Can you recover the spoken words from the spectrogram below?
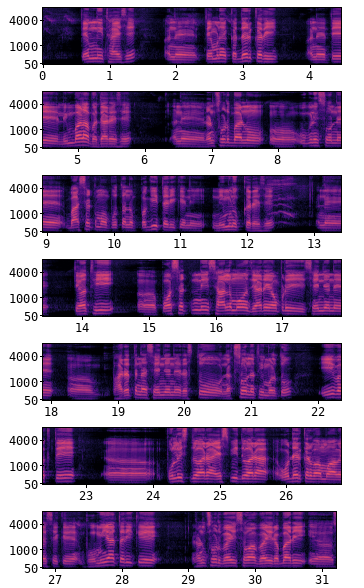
તેમની થાય છે અને તેમણે કદર કરી અને તે લીંબાળા વધારે છે. અને રણછોડબાનું ઓગણીસો ને બાસઠમાં પોતાનો પગી તરીકેની નિમણૂક કરે છે. અને ત્યાંથી પોસઠની સાલમાં જ્યારે આપણી સૈન્યને ભારતના સૈન્યને રસ્તો, નકશો નથી મળતો એ વખતે પોલીસ દ્વારા એસપી દ્વારા ઓર્ડર કરવામાં આવે છે કે ભૂમિયા તરીકે રણછોડભાઈ, સવાભાઈ રબારી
